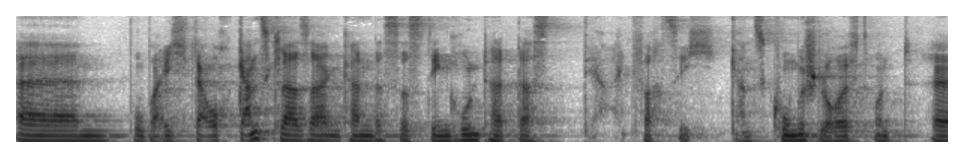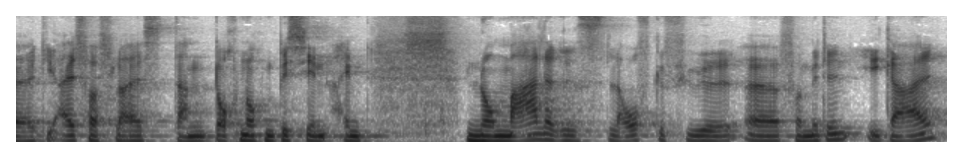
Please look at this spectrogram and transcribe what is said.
Ähm, wobei ich da auch ganz klar sagen kann, dass das den Grund hat, dass der einfach sich ganz komisch läuft und äh, die Alpha Flies dann doch noch ein bisschen ein normaleres Laufgefühl äh, vermitteln. Egal.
